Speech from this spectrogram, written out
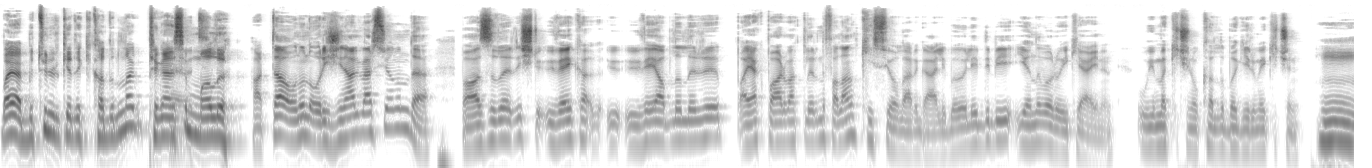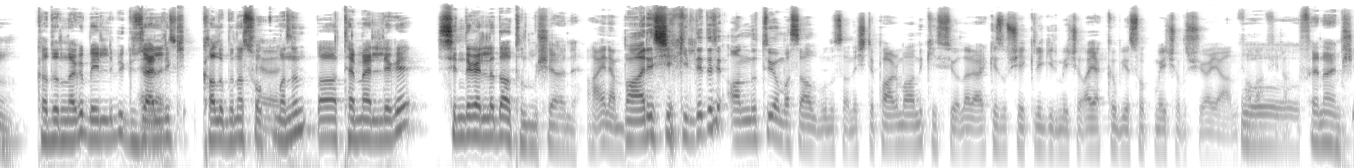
Baya bütün ülkedeki kadınlar prensin Evet. malı. Hatta onun orijinal versiyonunda bazıları işte üvey üvey ablaları ayak parmaklarını falan kesiyorlar galiba. Öyle de bir yanı var o hikayenin. Uyumak için o kalıba girmek için. Hmm. Kadınları belli bir güzellik kalıbına sokmanın daha temelleri Cinderella'da atılmış yani. Aynen bariz şekilde de anlatıyor masal bunu sana. İşte parmağını kesiyorlar. Herkes o şekle girmeye çalışıyor. Ayakkabıya sokmaya çalışıyor ayağını falan filan. Oo, fenaymış.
